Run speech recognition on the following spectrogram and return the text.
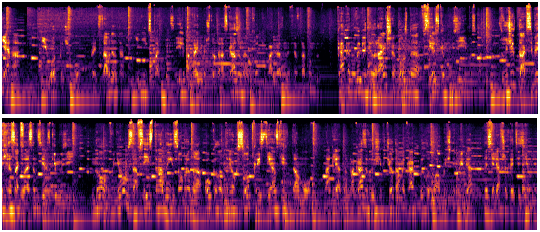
Я. И вот почему представлено там и не экспозиция. Или, по крайней мере, что-то рассказано, фотки показаны, все в таком духе. Как оно выглядело раньше, можно в сельском музее посмотреть. Звучит так себе, я согласен, сельский музей. Но в нем со всей страны собрано около 300 крестьянских домов, наглядно показывающих, что там и как было у обычных ребят, населявших эти земли.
